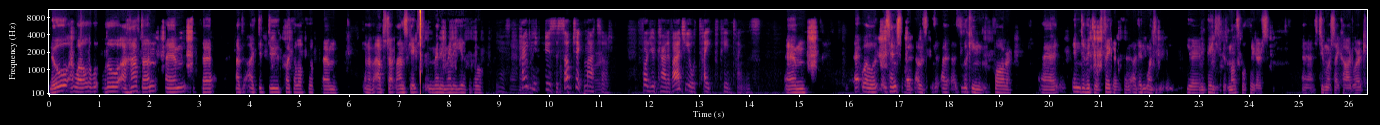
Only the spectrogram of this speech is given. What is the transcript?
No, well, although I have done, um, uh, I've, I did do quite a lot of um, kind of abstract landscapes many, many years ago. Yes. How do you choose the subject matter for your Caravaggio type paintings? Um, uh, well, essentially, I was, I was looking for uh, individual figures. I didn't want to do any paintings with multiple figures. Uh, it's too much like hard work.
